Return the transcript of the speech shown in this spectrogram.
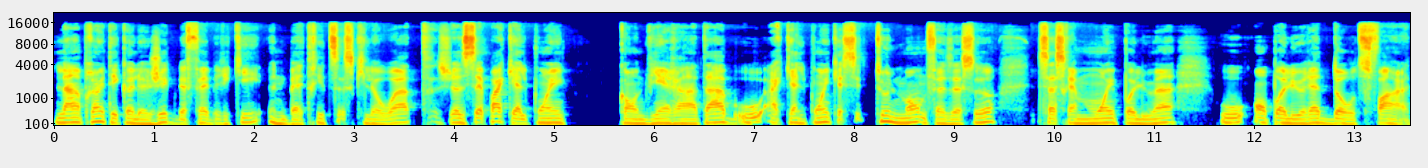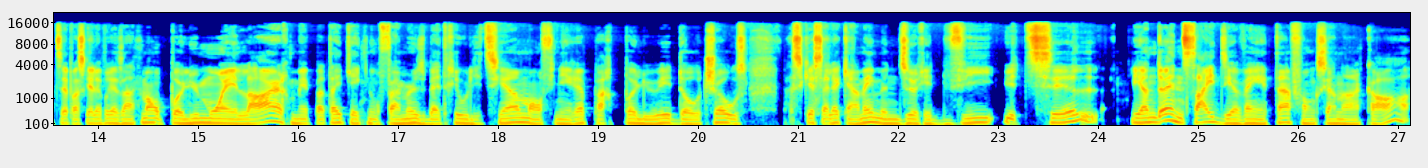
l'empreinte écologique de fabriquer une batterie de 6 kW. Je ne sais pas à quel point qu'on devient rentable ou à quel point que si tout le monde faisait ça, ça serait moins polluant. où on polluerait d'autres sphères. Parce que là, présentement, on pollue moins l'air, mais peut-être qu'avec nos fameuses batteries au lithium, on finirait par polluer d'autres choses parce que ça a quand même une durée de vie utile. Les Honda Insight, il y a 20 ans, fonctionnent encore,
